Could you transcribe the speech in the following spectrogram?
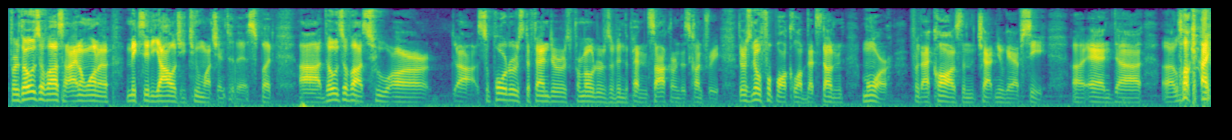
for those of us, I don't want to mix ideology too much into this, but uh, those of us who are uh, supporters, defenders, promoters of independent soccer in this country, there's no football club that's done more for that cause than the Chattanooga FC. Uh, and uh, uh, look, I,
